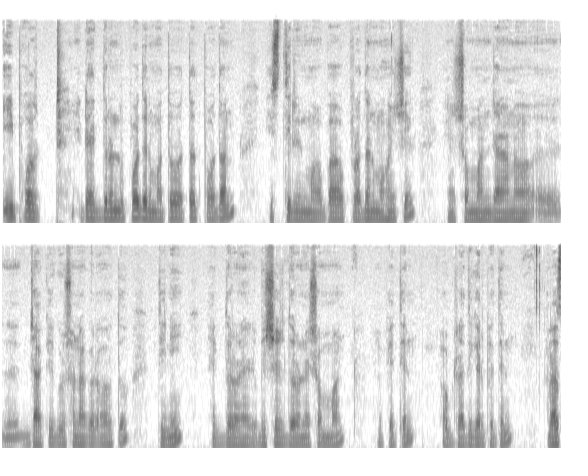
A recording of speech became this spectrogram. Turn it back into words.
এই পদ, এটা এক ধরনের পদের মতো, অর্থাৎ প্রধান স্ত্রীর বা প্রধান মহিষীর সম্মান জানানো, যাকে ঘোষণা করা হতো, তিনি এক ধরনের, বিশেষ ধরনের সম্মান পেতেন, অগ্রাধিকার পেতেন। রাজ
